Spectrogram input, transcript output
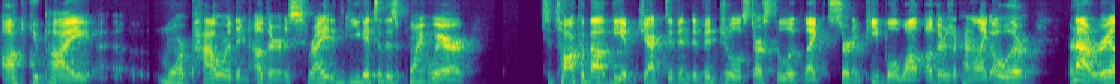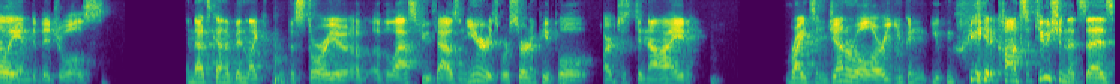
occupy uh, more power than others, right? You get to this point where to talk about the objective individual starts to look like certain people, while others are kind of like, oh, they're they're not really individuals. And that's kind of been like the story of, of the last few thousand years, where certain people are just denied rights in general, or you can you can create a constitution that says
